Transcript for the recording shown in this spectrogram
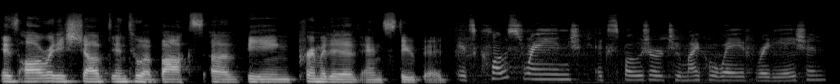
is already shoved into a box of being primitive and stupid. It's close range exposure to microwave radiation.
